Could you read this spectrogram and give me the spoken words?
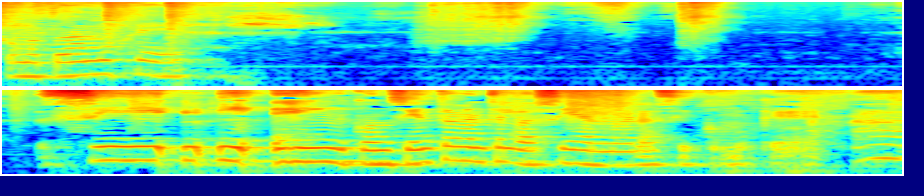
como toda mujer, sí, y, e inconscientemente lo hacía, no era así como que, ah,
